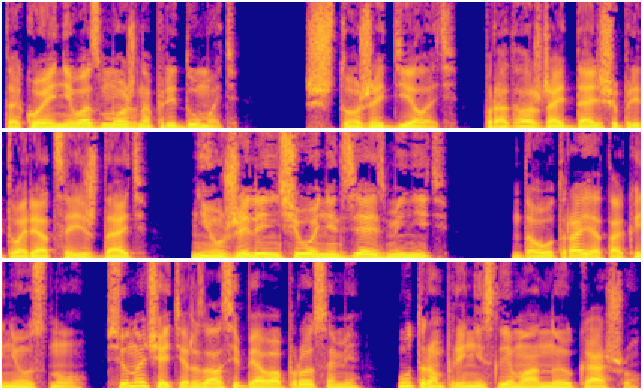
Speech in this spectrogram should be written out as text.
Такое невозможно придумать. Что же делать? Продолжать дальше притворяться и ждать? Неужели ничего нельзя изменить? До утра я так и не уснул. Всю ночь я терзал себя вопросами, Утром принесли манную кашу.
